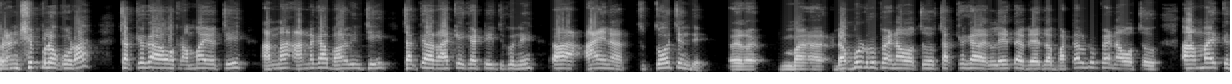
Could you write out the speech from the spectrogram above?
ఫ్రెండ్షిప్లో కూడా చక్కగా ఒక అమ్మాయి వచ్చి అన్న అన్నగా భావించి చక్కగా రాఖీ కట్టించుకుని ఆయన తోచింది. డబ్బుల రూపాయన అవ్వచ్చు చక్కగా లేదా లేదా బట్టల రూపాయన అవ్వచ్చు ఆ అమ్మాయికి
